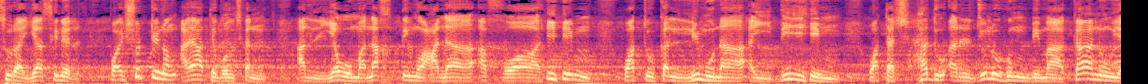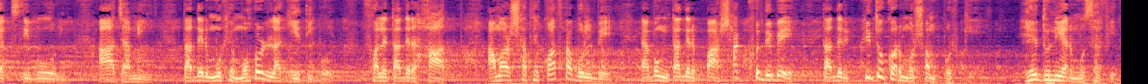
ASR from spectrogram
সুরা ইয়াসিনের পঁয়ষট্টি নং আয়াতে বলছেন নাখতিমু আলা ওয়া বিমা কানু আজ আমি তাদের মুখে মোহর লাগিয়ে দিব, ফলে তাদের হাত আমার সাথে কথা বলবে এবং তাদের পা সাক্ষ্য দেবে তাদের কৃতকর্ম সম্পর্কে। হে দুনিয়ার মুসাফির,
